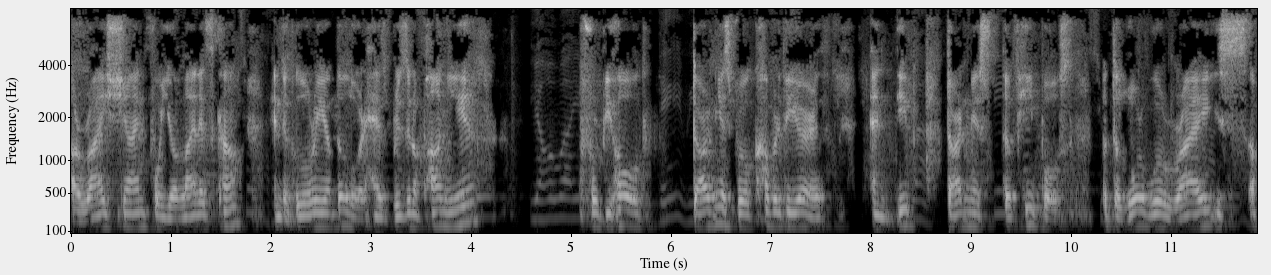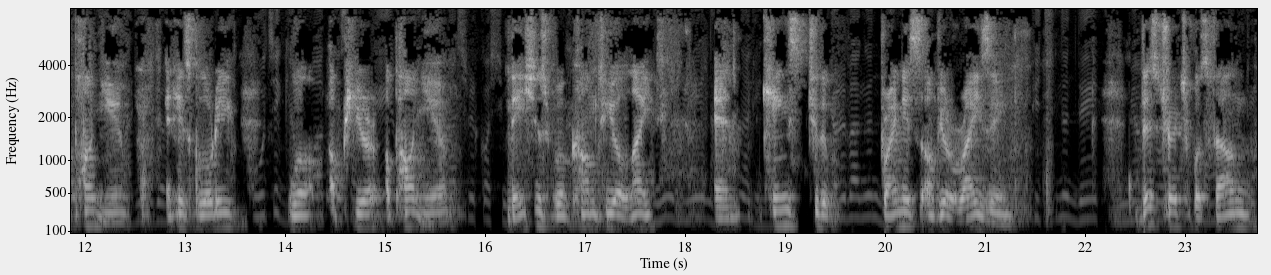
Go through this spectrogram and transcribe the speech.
Arise, shine, for your light has come, and the glory of the Lord has risen upon you. For behold, darkness will cover the earth, and deep darkness the peoples, but the Lord will rise upon you, and his glory will appear upon you. Nations will come to your light, and kings to the brightness of your rising. This church was found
